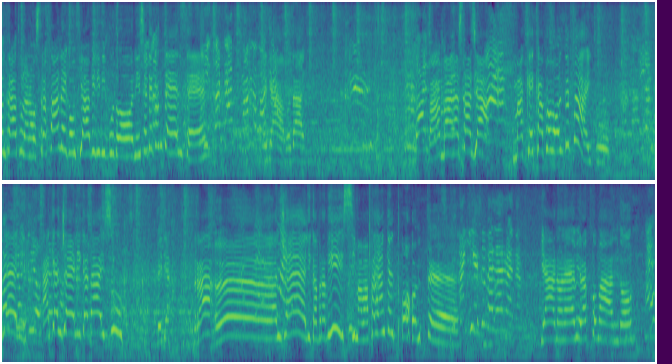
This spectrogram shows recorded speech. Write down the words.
Incontrato una nostra fan ai gonfiabili di Budoni, siete Sì, contente? guarda, mamma, guarda. Vediamo, dai. Vai, Mamma Anastasia, ma che capovolte fai tu? Vieni, anche Angelica, dai, su. Vediamo. Bra eh, Angelica, bravissima, ma fai anche il ponte. Anche io sono bella ruota. Piano, eh, mi raccomando. Eh?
